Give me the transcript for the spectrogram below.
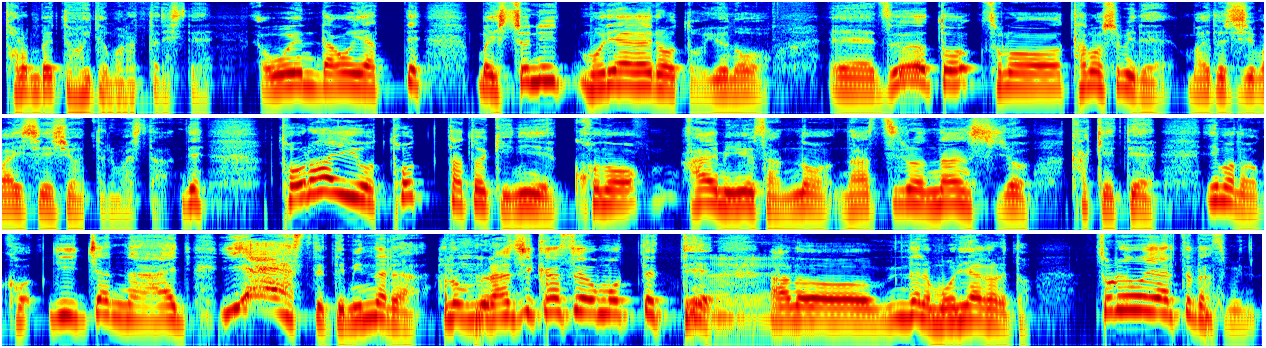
トロンペット吹いてもらったりして応援団をやって、まあ、一緒に盛り上がろうというのを、えーずーっとその楽しみで毎年 YCAC をやっておりましたでトライを取った時にこの早見優さんの「夏色のナンシー」をかけて今のこ「いいじゃないイエース!」って言ってみんなであのラジカセを持ってって、あのみんなで盛り上がると。それをやってたんです。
